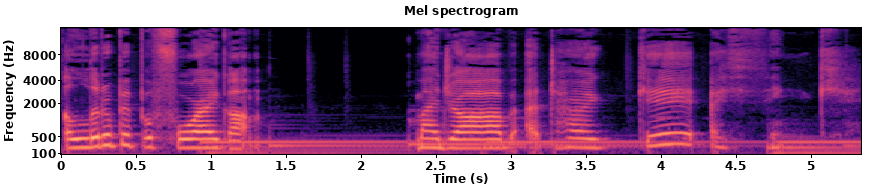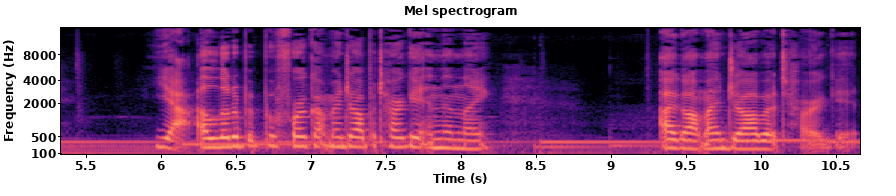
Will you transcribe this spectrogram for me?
a little bit before I got my job at Target, I think. Yeah, a little bit before I got my job at Target, and then like I got my job at Target,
